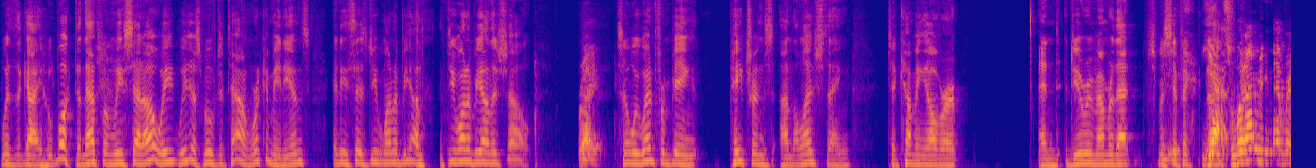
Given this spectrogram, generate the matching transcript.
was the guy who booked. And that's when we said, oh, we, we just moved to town. We're comedians. And he says, do you want to be on, do you want to be on the show? right. So we went from being patrons on the lunch thing to coming over. And do you remember that specific? Yes, what I remember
